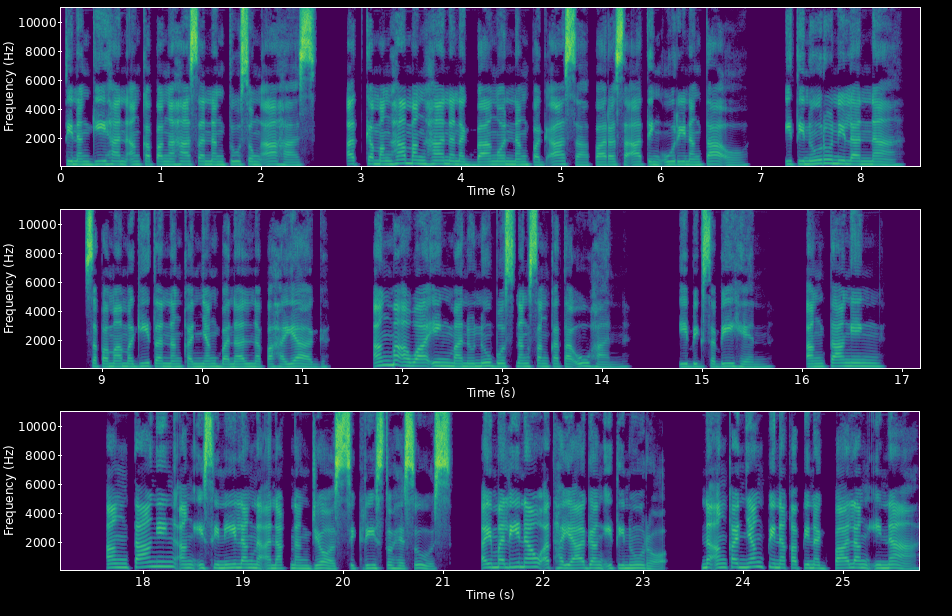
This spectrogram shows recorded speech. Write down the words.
tinanggihan ang kapangahasan ng tusong ahas, at kamangha-mangha na nagbangon ng pag-asa para sa ating uri ng tao, itinuro nila na, sa pamamagitan ng kanyang banal na pahayag, ang maawaing manunubos ng sangkatauhan, ibig sabihin, ang tanging ang tanging ang isinilang na anak ng Diyos si Kristo Jesus ay malinaw at hayagang itinuro na ang kanyang pinakapinagpalang ina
